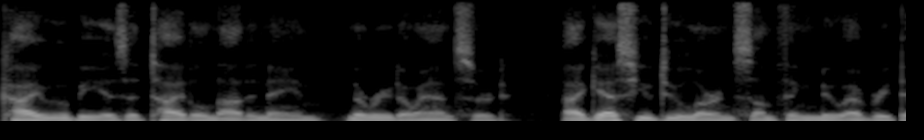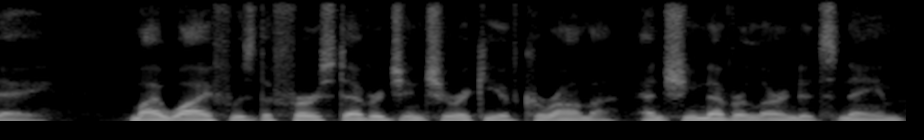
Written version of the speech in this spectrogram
Kyuubi is a title not a name, Naruto answered. I guess you do learn something new every day. My wife was the first ever Jinchuriki of Kurama and she never learned its name,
